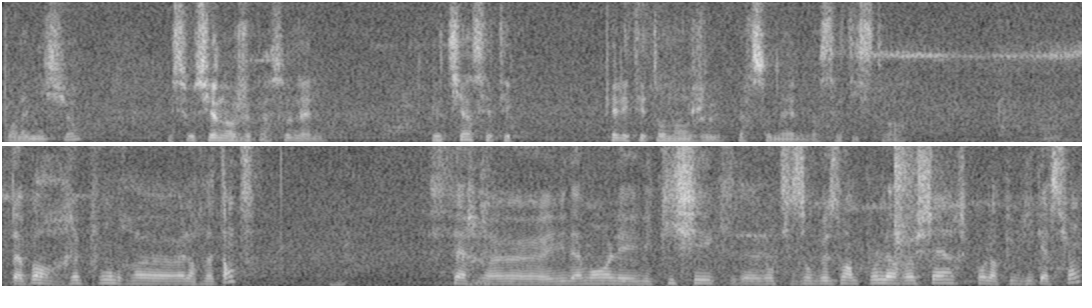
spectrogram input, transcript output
pour la mission, et c'est aussi un enjeu personnel. Le tien, c'était quel était ton enjeu personnel dans cette histoire? D'abord répondre euh, à leurs attentes, faire évidemment les, les clichés dont ils ont besoin pour leur recherche, pour leur publication,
